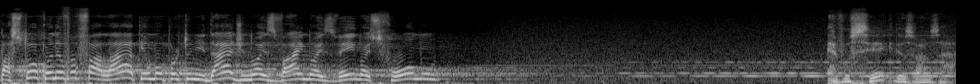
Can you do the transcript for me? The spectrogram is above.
Pastor, quando eu vou falar, tem uma oportunidade, nós vai, nós vem, nós fomos. É você que Deus vai usar.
